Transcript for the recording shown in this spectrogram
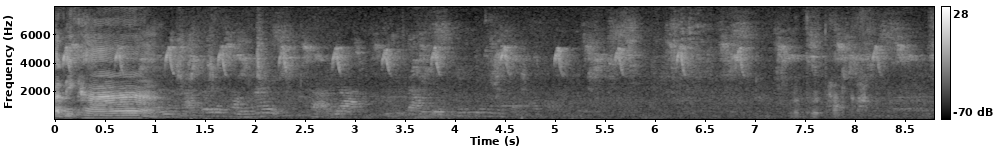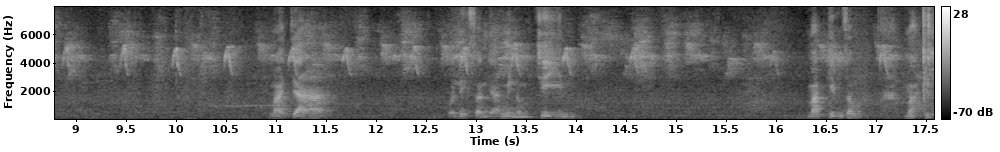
วัสดีค่ะรถโทรทัศน์ก่อนมาจ้า วันนี้สัญญามีนมจีน มากินส้มมากิน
